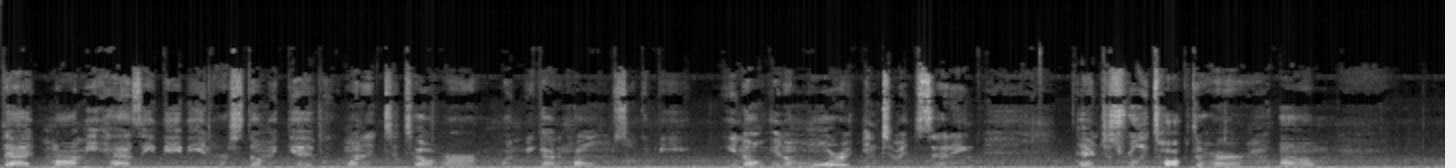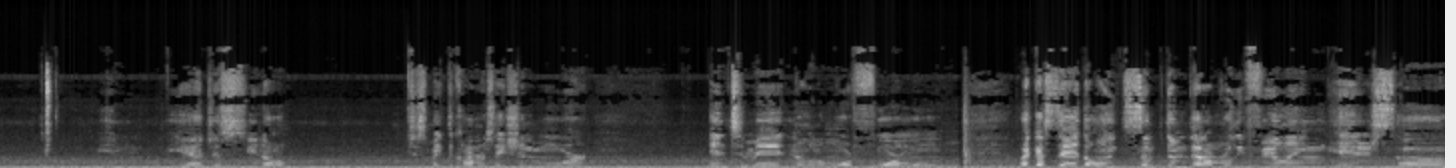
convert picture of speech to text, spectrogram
that mommy has a baby in her stomach yet. We wanted to tell her when we got home so it could be, you know, in a more intimate setting and just really talk to her. Um, and yeah, just, you know, just make the conversation more intimate and a little more formal. Like I said, the only symptom that I'm really feeling is uh,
